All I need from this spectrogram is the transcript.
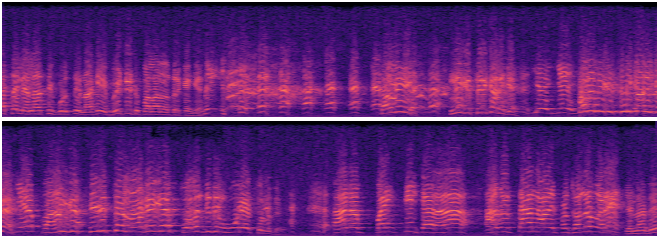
அசல் எல்லாத்தையும் கொடுத்து நகையை வீட்டுட்டு போலான்னு வந்திருக்கீங்க. நீங்க சிரிக்காதீங்க. நீங்க சிரிக்காதீங்க? நீங்க சிரிச்சா நகையே தொலைஞ்சதுன்னு ஊரே சொல்லுது. அட பைத்தியக்காரா அதைத்தான் நான் இப்ப சொல்ல வரேன். என்னது?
